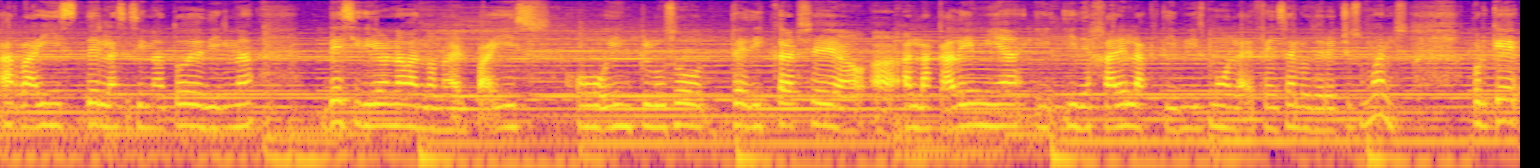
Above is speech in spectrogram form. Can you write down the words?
a raíz del asesinato de Digna decidieron abandonar el país o incluso dedicarse a, la academia y, dejar el activismo, la defensa de los derechos humanos, porque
